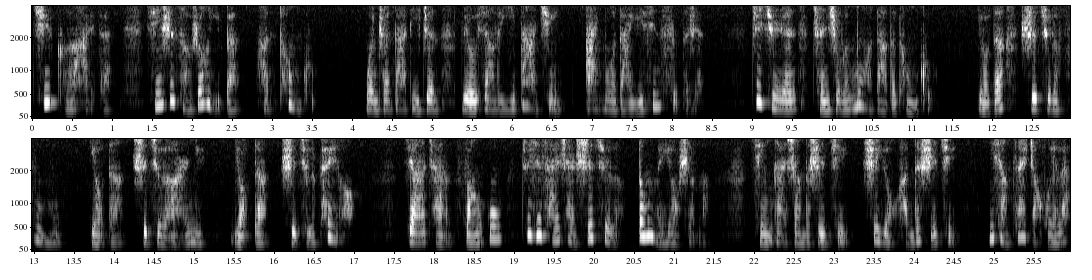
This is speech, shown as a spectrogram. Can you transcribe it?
躯壳还在，行尸走肉一般，很痛苦。汶川大地震留下了一大群爱莫大于心死的人，这群人承受了莫大的痛苦，有的失去了父母。有的失去了儿女，有的失去了配偶，家产、房屋这些财产失去了都没有什么，情感上的失去是永恒的失去，你想再找回来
